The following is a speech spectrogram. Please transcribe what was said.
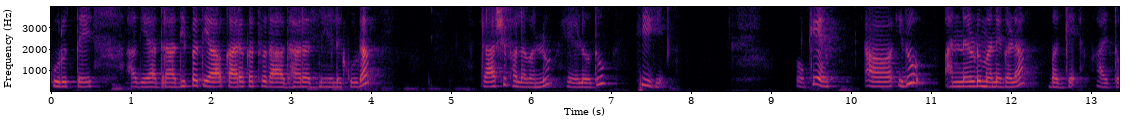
ಕೂರುತ್ತೆ, ಹಾಗೆ ಅದರ ಅಧಿಪತಿಯ ಕಾರಕತ್ವದ ಆಧಾರದ ಮೇಲೆ ಕೂಡ ರಾಶಿಫಲವನ್ನು ಹೇಳೋದು ಹೀಗೆ. ಓಕೆ ಇದು ಹನ್ನೆರಡು ಮನೆಗಳ ಬಗ್ಗೆ ಆಯಿತು.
